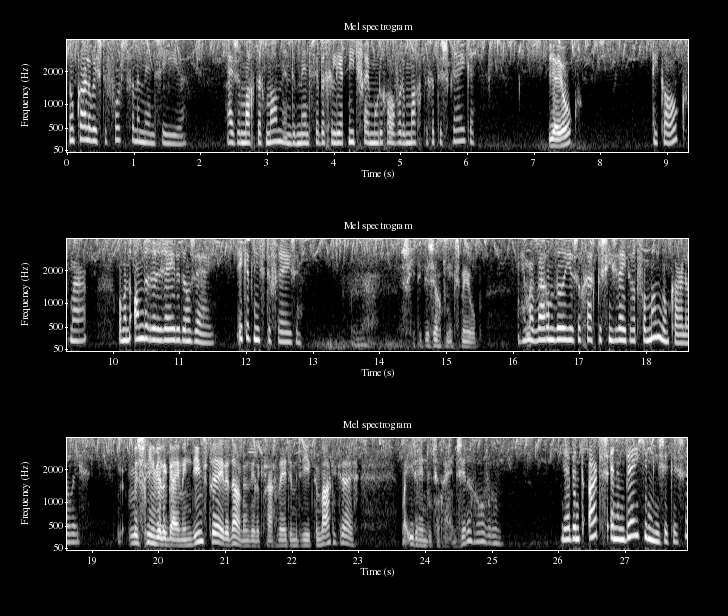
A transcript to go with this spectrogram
Don Carlo is de vorst van de mensen hier. Hij is een machtig man en de mensen hebben geleerd niet vrijmoedig over de machtigen te spreken. Jij ook? Ik ook, maar om een andere reden dan zij. Ik heb niets te vrezen. Daar schiet ik dus ook niks mee op. Ja, maar waarom wil je zo graag precies weten wat voor man Don Carlo is? Misschien wil ik bij hem in dienst treden. Nou, dan wil ik graag weten met wie ik te maken krijg. Maar iedereen doet zo geheimzinnig over hem. Jij bent arts en een beetje muzikus, hè?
